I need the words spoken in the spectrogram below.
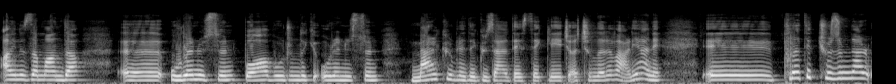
Aynı zamanda e, Uranüs'ün, Boğa burcundaki Uranüs'ün Merkür'le de güzel destekleyici açıları var. Yani e, pratik çözümler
